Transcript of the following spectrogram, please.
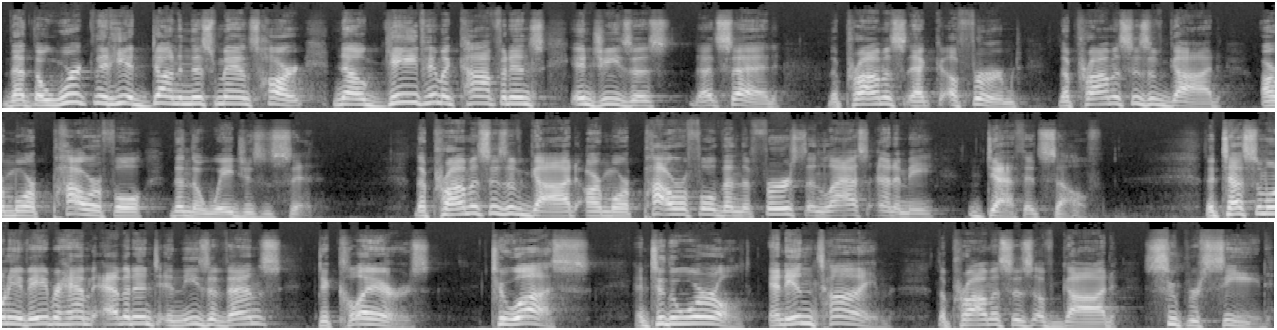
that the work that he had done in this man's heart now gave him a confidence in Jesus that said, the promise that affirmed, the promises of God are more powerful than the wages of sin. The promises of God are more powerful than the first and last enemy, death itself. The testimony of Abraham, evident in these events, declares to us and to the world and in time the promises of God supersede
